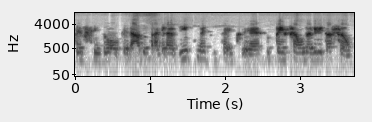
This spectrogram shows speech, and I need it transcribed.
ter sido alterado para gravíssima é, suspensão da habilitação.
